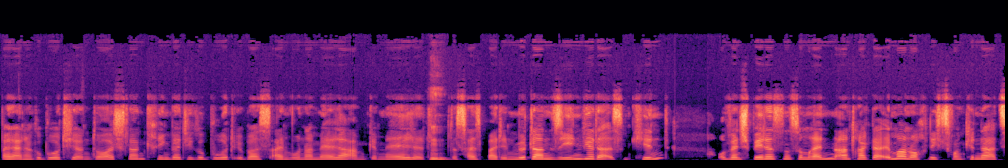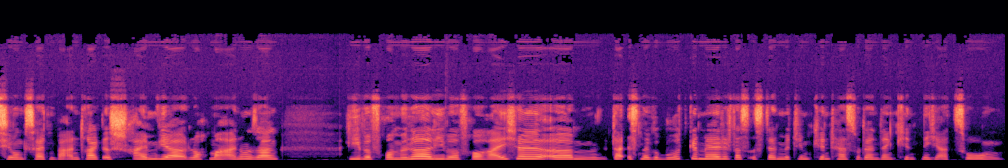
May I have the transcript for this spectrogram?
bei einer Geburt hier in Deutschland kriegen wir die Geburt übers Einwohnermeldeamt gemeldet. Mhm. Das heißt, bei den Müttern sehen wir, da ist ein Kind und wenn spätestens zum Rentenantrag da immer noch nichts von Kindererziehungszeiten beantragt ist, schreiben wir nochmal an und sagen, liebe Frau Müller, liebe Frau Reichel, ähm, da ist eine Geburt gemeldet, was ist denn mit dem Kind? Hast du denn dein Kind nicht erzogen?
